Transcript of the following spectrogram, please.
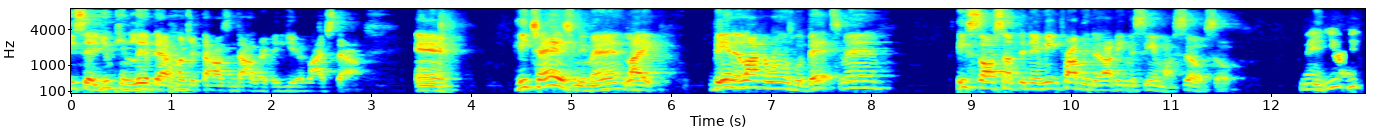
he said you can live that hundred thousand dollar a year lifestyle. And he changed me, man. Like being in locker rooms with vets, man. He saw something in me probably that I didn't even see in myself. So Man, you, you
